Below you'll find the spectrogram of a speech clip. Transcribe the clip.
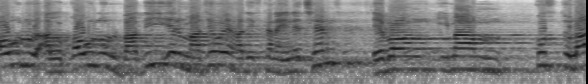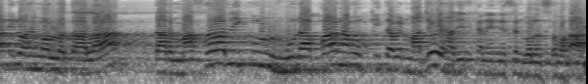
কৌলুল আল কৌলুল বাদি এর মাঝেও এই হাদিসখানা এনেছেন এবং ইমাম কুস্তুলানি রহমাল্লাহ তালা তার মাসালিকুল মুনাফা নামক কিতাবের মাঝেও হাদিসখানা এনেছেন বলেন সোহান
